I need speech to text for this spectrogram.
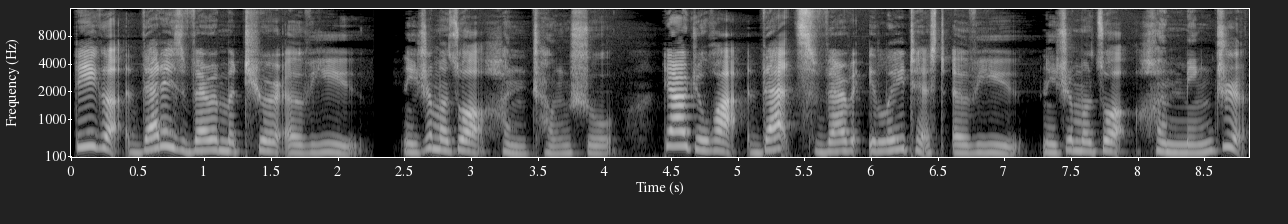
第一个，That is very mature of you，你这么做很成熟。第二句话，That's very elitist of you，你这么做很明智。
